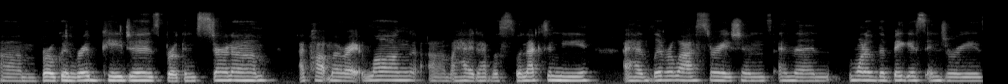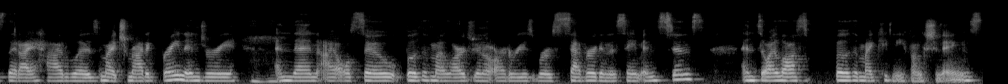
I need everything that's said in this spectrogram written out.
um, broken rib cages, broken sternum. I popped my right lung. Um, I had to have a splenectomy. I had liver lacerations. And then one of the biggest injuries that I had was my traumatic brain injury. Mm-hmm. And then I also, both of my large renal arteries were severed in the same instance. And so I lost both of my kidney functionings.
